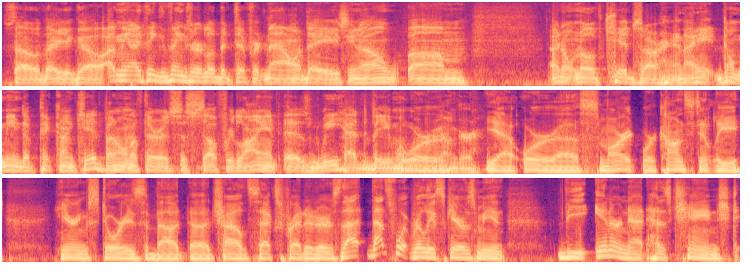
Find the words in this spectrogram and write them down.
So there you go. I mean, I think things are a little bit different nowadays. You know. Um, I don't know if kids are, and I don't mean to pick on kids, but I don't know if they're as self-reliant as we had to be when we were younger. yeah, or uh, smart. We're constantly hearing stories about uh, child sex predators. That that's what really scares me. The internet has changed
